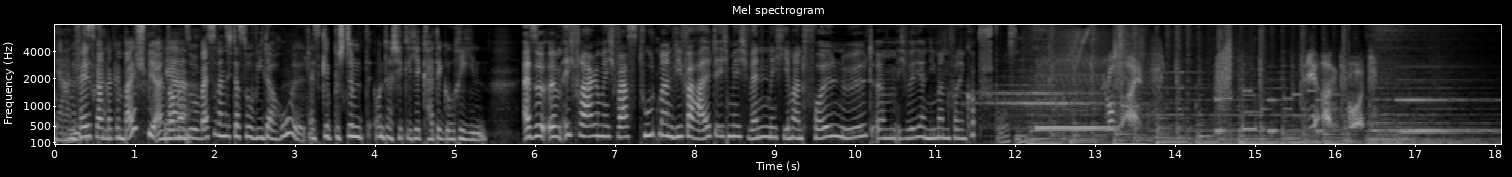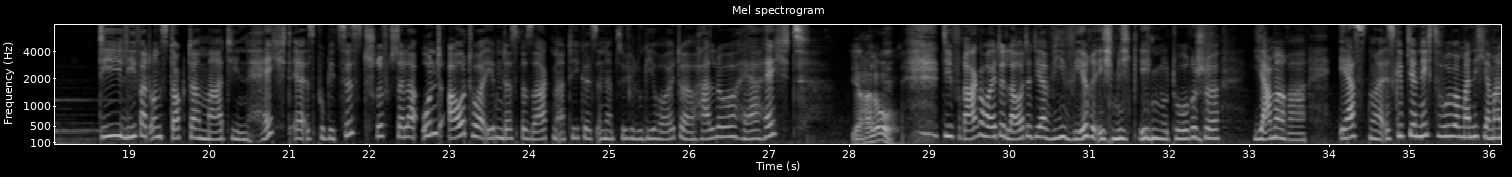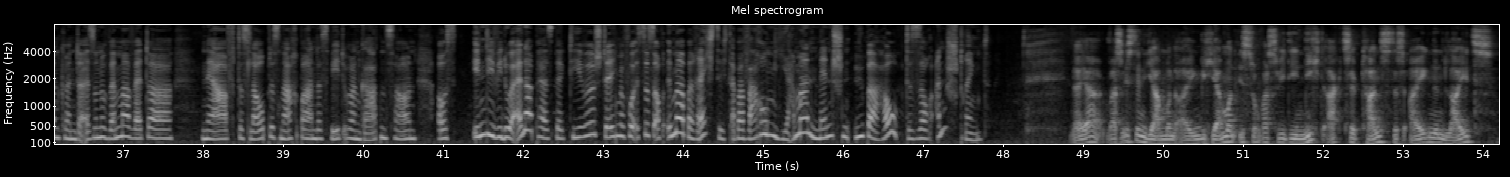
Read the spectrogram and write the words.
ja, mir nee, fällt jetzt gerade gar kein Beispiel ein, ja. weil man so, weißt du, wenn sich das so wiederholt. Es gibt bestimmt unterschiedliche Kategorien. Also ähm, ich frage mich, was tut man, wie verhalte ich mich, wenn mich jemand voll nölt? Ähm, ich will ja niemanden vor den Kopf stoßen. Plus eins. Die Antwort. Die liefert uns Dr. Martin Hecht. Er ist Publizist, Schriftsteller und Autor eben des besagten Artikels in der Psychologie heute. Hallo, Herr Hecht. Ja, hallo. Die Frage heute lautet ja, wie wehre ich mich gegen notorische Jammerer? Erstmal, es gibt ja nichts, worüber man nicht jammern könnte. Also Novemberwetter nervt, das Laub des Nachbarn, das weht über den Gartenzaun. Aus individueller Perspektive stelle ich mir vor, ist das auch immer berechtigt. Aber warum jammern Menschen überhaupt? Das ist auch anstrengend. Naja, was ist denn Jammern eigentlich? Jammern ist sowas wie die Nicht-Akzeptanz des eigenen Leids,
